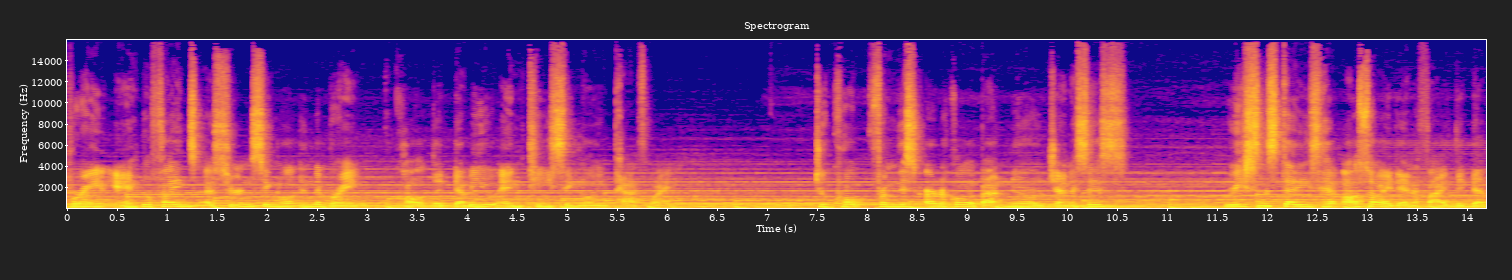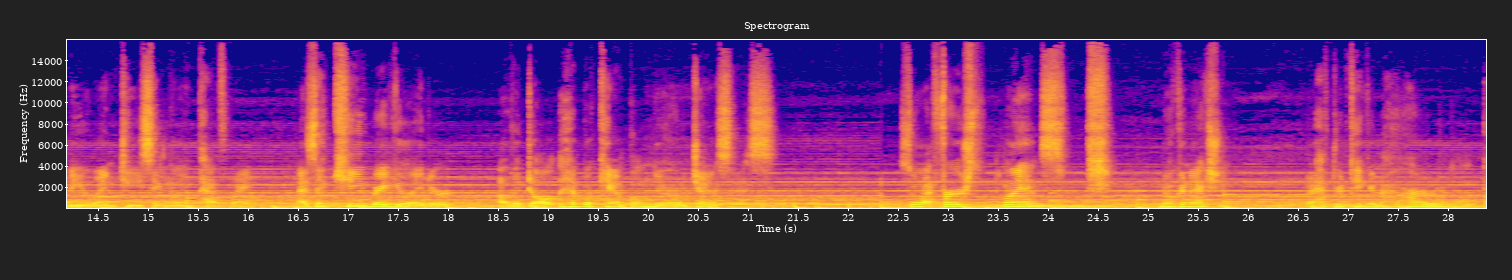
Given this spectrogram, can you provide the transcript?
brain amplifies a certain signal in the brain called the WNT signaling pathway. To quote from this article about neurogenesis, recent studies have also identified the WNT signaling pathway as a key regulator of adult hippocampal neurogenesis. So at first glance, no connection. But after taking a harder look,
